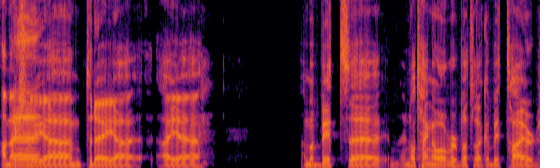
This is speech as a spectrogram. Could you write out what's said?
I'm actually Uh, um, today. Uh, I uh, I'm a bit uh, not hangover, but like a bit tired.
